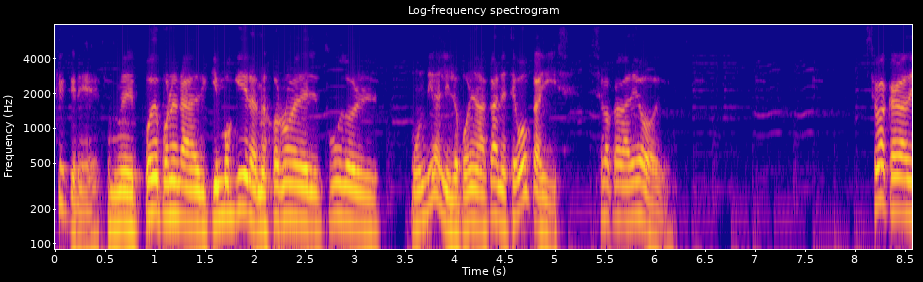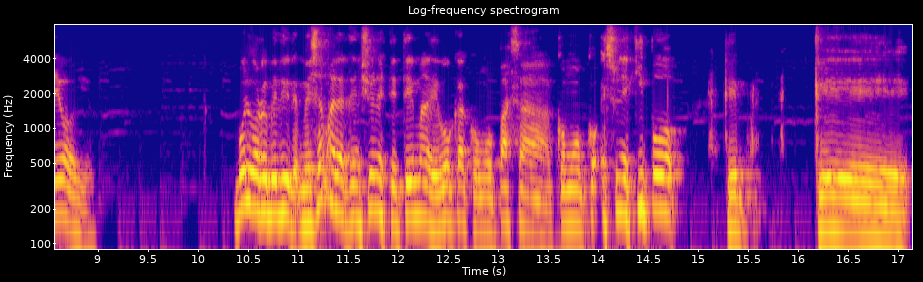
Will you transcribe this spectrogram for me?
¿qué crees? Me puede poner al quien vos quiera, el mejor 9 del fútbol mundial, y lo ponen acá en este boca y se va a cagar de odio. Se va a cagar de odio. Vuelvo a repetir, me llama la atención este tema de Boca como pasa, como co- es un equipo que, que,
